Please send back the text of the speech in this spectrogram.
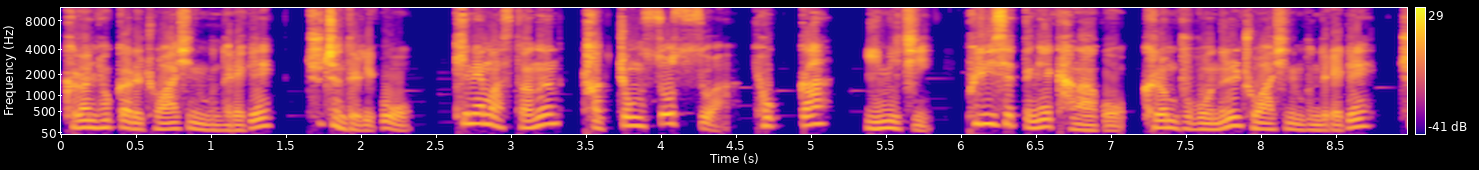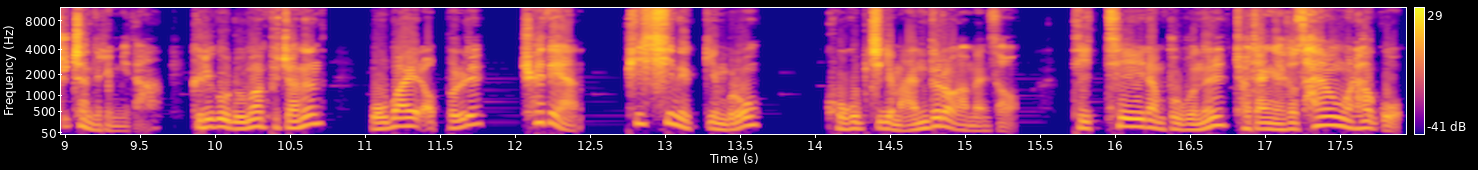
그런 효과를 좋아하시는 분들에게 추천드리고 키네마스터는 각종 소스와 효과, 이미지, preset 등에 강하고 그런 부분을 좋아하시는 분들에게 추천드립니다. 그리고 루마 퓨전은 모바일 어플을 최대한 PC 느낌으로 고급지게 만들어가면서 디테일한 부분을 저장해서 사용을 하고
